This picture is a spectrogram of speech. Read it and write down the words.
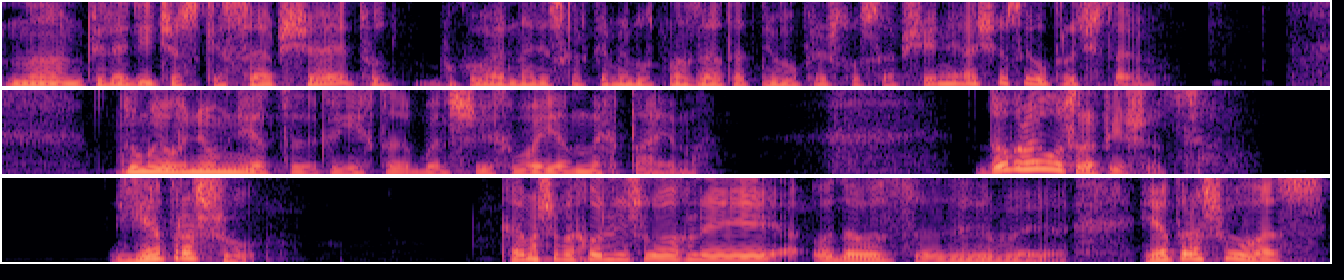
нам периодически сообщает, вот буквально несколько минут назад от него пришло сообщение, а сейчас я его прочитаю. Думаю, в нем нет каких-то больших военных тайн. Доброе утро, пишет. Я прошу, Кому походили шлох ли? Я прошу вас,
